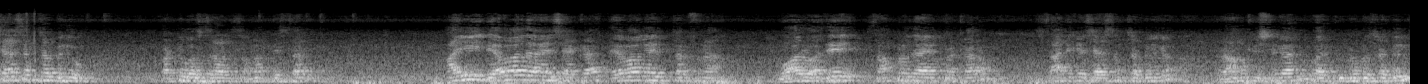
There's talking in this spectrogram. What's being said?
శాసనసభ్యులు పట్టు వస్త్రాలు సమర్పిస్తారు. అవి దేవాదాయ శాఖ దేవాలయం తరఫున వారు అదే సాంప్రదాయం ప్రకారం స్థానిక శాసనసభ్యులుగా రామకృష్ణ గారు వారి కుటుంబ సభ్యులు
